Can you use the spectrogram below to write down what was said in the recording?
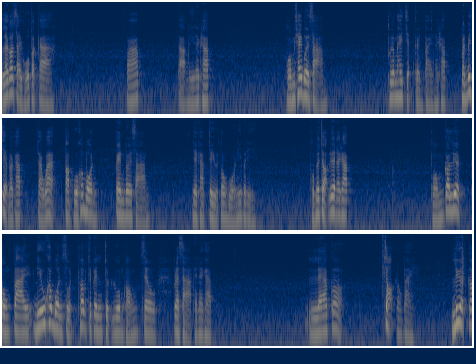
แล้วก็ใส่หัวปากกาฟับตามนี้นะครับ ผมใช้เบอร์ 3 เพื่อไม่ให้เจ็บเกินไปนะครับ มันไม่เจ็บหรอกครับ แต่ว่าปรับหัวข้างบนเป็นเบอร์3เนี่ยครับจะอยู่ตรงหัวนี้พอดี ผมจะเจาะเลือดนะครับ ผมก็เลือกตรงปลายนิ้วข้างบนสุด เพื่อจะเป็นจุดรวมของเซลล์ประสาทนะครับ แล้วก็เจาะลงไป เลือดก็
